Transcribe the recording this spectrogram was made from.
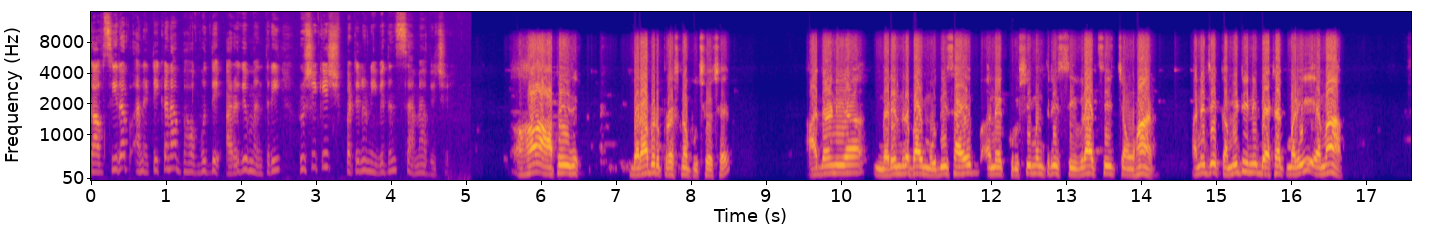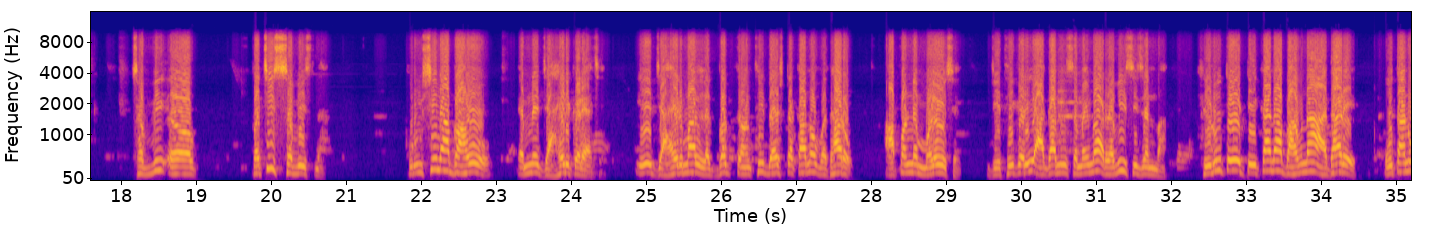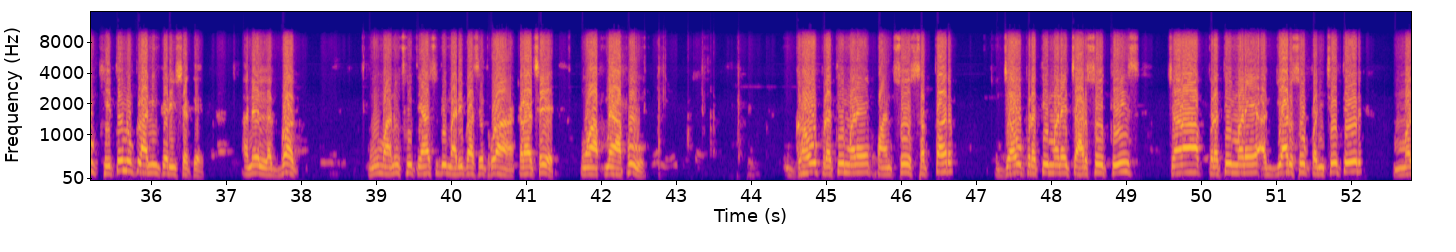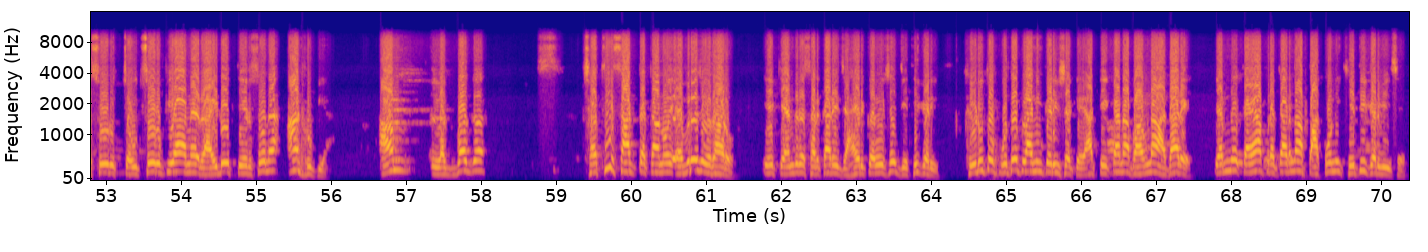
Calf syrup અને ટીકાના ભાવ મુદ્દે આરોગ્ય મંત્રી ઋષિકેશ પટેલનું નિવેદન સામે આવ્યું છે. હા, આપે બરાબર પ્રશ્ન પૂછ્યો છે. આદરણીય નરેન્દ્રભાઈ મોદી સાહેબ અને કૃષિ મંત્રી શિવરાજસિંહ ચૌહાણ અને જે કમિટીની બેઠક મળી, એમાં છવ્વીસ પચીસ છવ્વીસના કૃષિના ભાવો એમને જાહેર કર્યા છે. એ જાહેરમાં લગભગ ત્રણથી દસ ટકાનો વધારો આપણને મળ્યો છે. જેથી કરી આગામી સમયમાં રવિ સિઝનમાં ખેડૂતોએ ટેકાના ભાવના આધારે પોતાનું ખેતીનું પ્લાનિંગ કરી શકે. અને લગભગ હું માનું છું ત્યાં સુધી મારી પાસે થોડા આંકડા છે, હું આપને આપું. ઘઉં પ્રતિમણે પાંચસો સત્તર, જવ પ્રતિમણે ચારસો ત્રીસ, ચણા પ્રતિમણે અગિયારસો પંચોતેર, મસૂર ચૌદસો રૂપિયા અને રાયડો તેરસો ને આઠ રૂપિયા. આમ લગભગ છ થી સાત ટકાનો એવરેજ વધારો એ કેન્દ્ર સરકારે જાહેર કર્યો છે, જેથી કરી ખેડૂતો પોતે પ્લાનિંગ કરી શકે. આ ટેકાના ભાવના આધારે તેમને કયા પ્રકારના પાકોની ખેતી કરવી છે?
